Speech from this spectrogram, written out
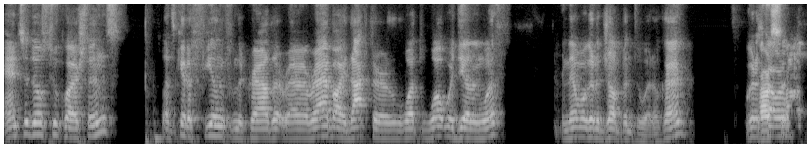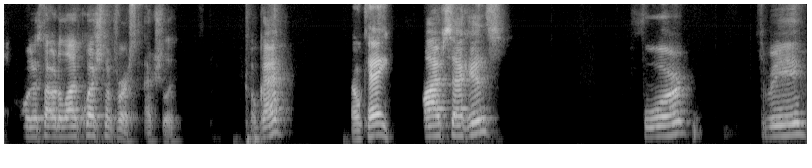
Answer those two questions. Let's get a feeling from the crowd, that uh, Rabbi, Doctor, what what we're dealing with, and then we're going to jump into it. Okay, we're going to start. Awesome. With, we're going to start with a live question first, actually. Okay. Okay. Five seconds. Four, three,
